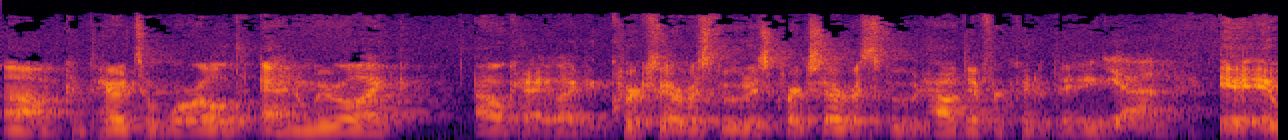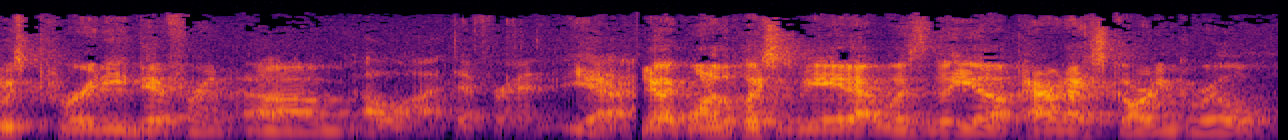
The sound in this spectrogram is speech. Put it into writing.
um, compared to world and we were like okay like quick service food is quick service food how different could it be Yeah, it, it was pretty different um, a lot different. yeah. yeah like one of the places we ate at was the uh, paradise garden grill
